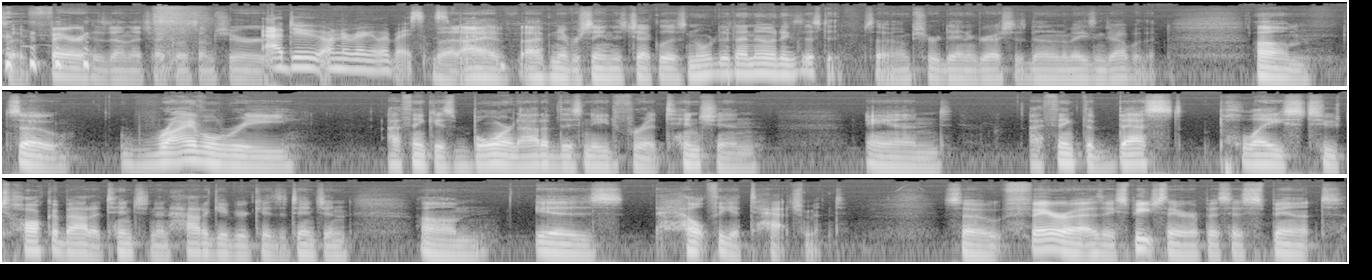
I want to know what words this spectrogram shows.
So Farrah has done that checklist, I'm sure. I do on a regular basis. But I have I've never seen this checklist, nor did I know it existed. So I'm sure Dannah Gresh has done an amazing job with it. Um, so rivalry, I think, is born out of this need for attention, and I think the best place to talk about attention and how to give your kids attention um, is healthy attachment. So Farah, as a speech therapist, has spent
